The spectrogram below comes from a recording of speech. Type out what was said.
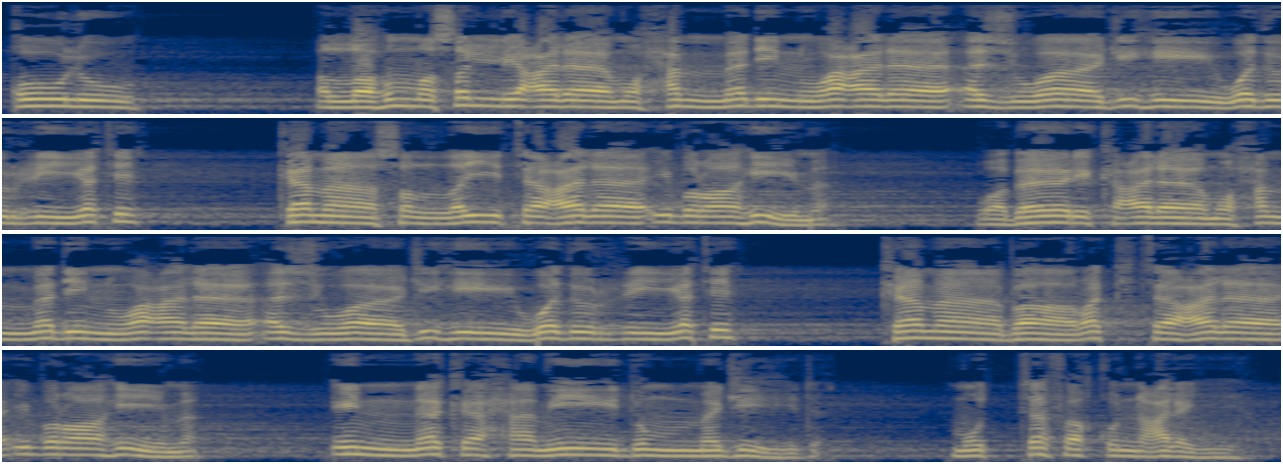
قولوا اللهم صل على محمد وعلى أزواجه وذريته كما صليت على إبراهيم وبارك على محمد وعلى أزواجه وذريته كما باركت على إبراهيم إنك حميد مجيد. متفق عليه.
